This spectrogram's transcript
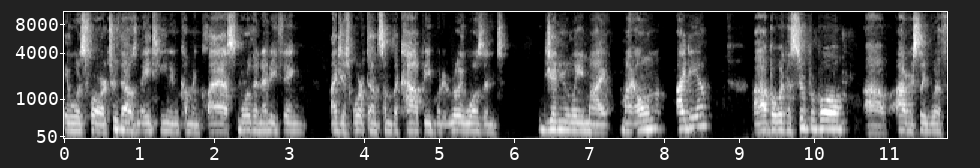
It was for our 2018 incoming class. More than anything, I just worked on some of the copy, but it really wasn't genuinely my my own idea. Uh, but with the Super Bowl, uh, obviously with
